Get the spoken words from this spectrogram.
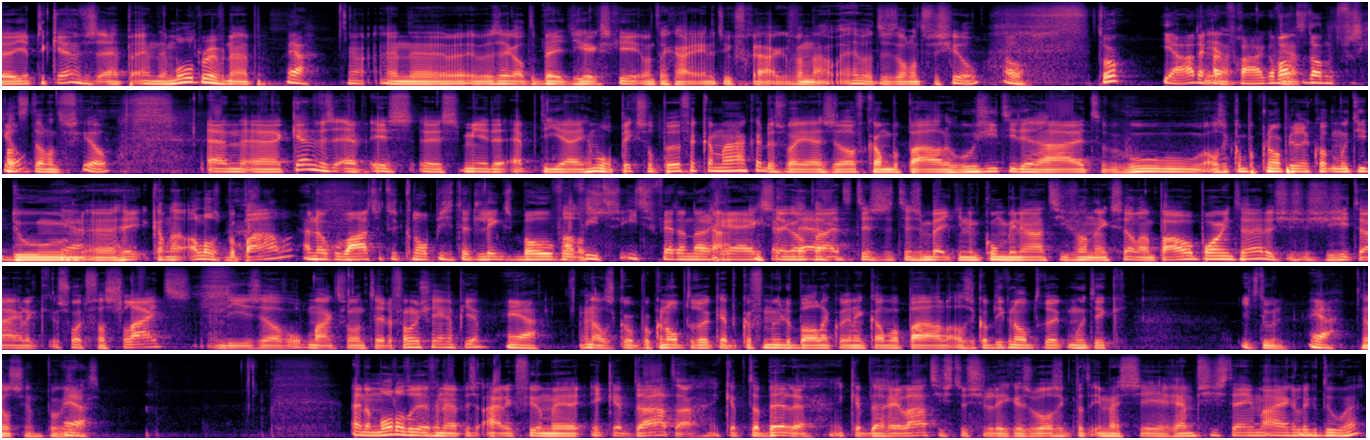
je hebt de Canvas app en de Moldriven app. Ja. ja en uh, we zeggen altijd een beetje gekskeerd, want dan ga je natuurlijk vragen van... Nou, hè, wat is dan het verschil? Oh. Toch? Ja, dan ga ik vragen. Wat is dan het verschil? Wat is dan het verschil? En uh, Canvas app is, is meer de app die jij helemaal pixel perfect kan maken. Dus waar jij zelf kan bepalen hoe ziet hij eruit. Hoe, als ik op een knopje druk, wat moet hij doen. Ja. Uh, hey, kan er alles bepalen. En ook waar zit het knopje? Zit het linksboven of iets, iets verder naar ja, rechts? Ik zeg altijd, het is, het is een beetje een combinatie van Excel en PowerPoint. Hè? Dus je, je ziet eigenlijk een soort van slides die je zelf opmaakt voor een telefoonschermpje. Ja. En als ik op een knop druk, heb ik een formulebalk waarin ik kan bepalen. Als ik op die knop druk, moet ik iets doen. Ja. Heel simpel. Ja. En een model-driven app is eigenlijk veel meer... ik heb data, ik heb tabellen, ik heb daar relaties tussen liggen... zoals ik dat in mijn CRM-systeem eigenlijk doe. Hè?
